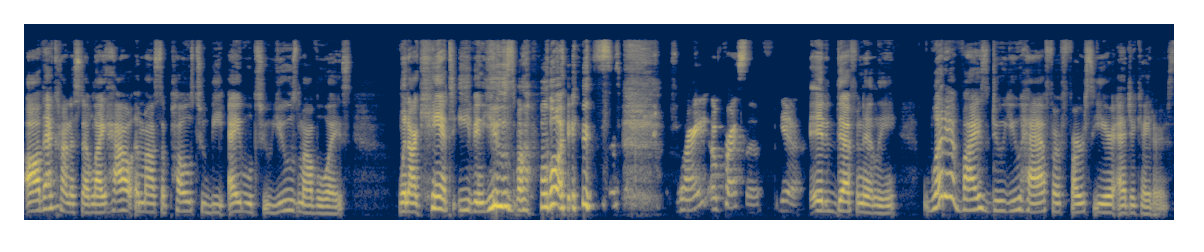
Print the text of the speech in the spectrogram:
all that mm-hmm. kind of stuff like how am i supposed to be able to use my voice when i can't even use my voice? Right? Oppressive. Yeah. It definitely. What advice do you have for first year educators?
